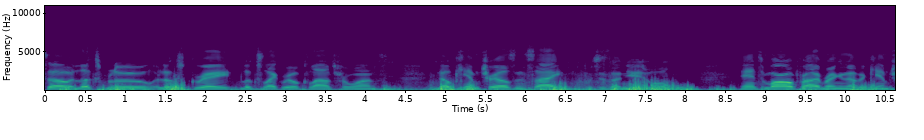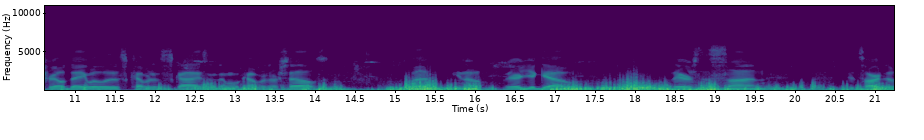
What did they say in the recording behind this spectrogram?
So it looks blue, it looks great, looks like real clouds for once. No chemtrails in sight, which is unusual. And tomorrow we'll probably bring another chemtrail day. We'll just cover the skies and then we'll cover it ourselves. But, you know, there you go. There's the sun it's hard to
